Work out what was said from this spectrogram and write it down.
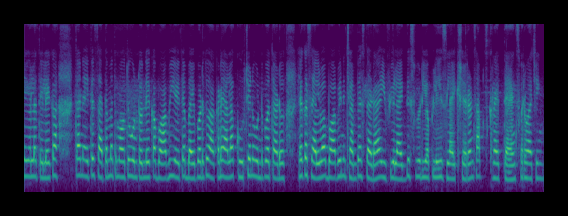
చేయాలో తెలియక తనైతే సతమతమవుతూ ఉంటుంది. ఇక బాబీ అయితే భయపడుతూ అక్కడే అలా కూర్చొని ఉండిపోతాడు. ఇక సెల్వ బాబీని చంపేస్తాడా if you like this video please like share and subscribe thanks for watching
